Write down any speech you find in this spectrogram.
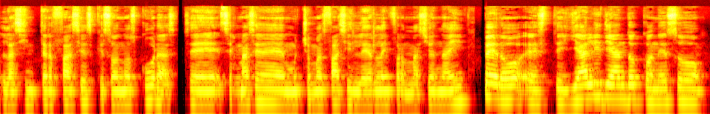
las interfaces que son oscuras. Se, se, me hace mucho más fácil leer la información ahí. Pero este, ya lidiando con eso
